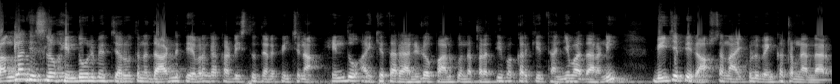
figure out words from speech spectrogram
బంగ్లాదేశ్లో హిందువుల మీద జరుగుతున్న దాడిని తీవ్రంగా ఖండిస్తూ జరిపించిన హిందూ ఐక్యత ర్యాలీలో పాల్గొన్న ప్రతి ఒక్కరికి ధన్యవాదాలని బీజేపీ రాష్ట్ర నాయకులు వెంకటరమణ అన్నారు.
